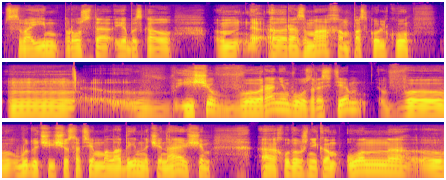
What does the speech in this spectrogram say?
своим просто, я бы сказал, размахом, поскольку еще в раннем возрасте, в, будучи еще совсем молодым, начинающим э, художником, он э,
